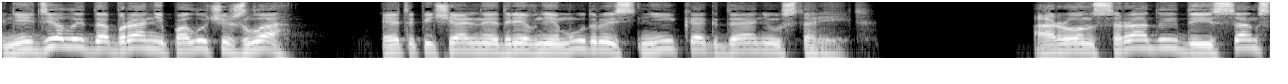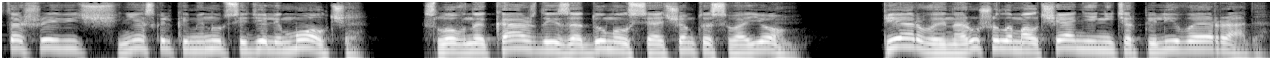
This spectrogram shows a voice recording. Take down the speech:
Не делай добра, не получишь зла. Эта печальная древняя мудрость никогда не устареет». Арон с Радой, да и сам Сташевич несколько минут сидели молча, словно каждый задумался о чем-то своем. Первой нарушила молчание нетерпеливая Рада.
